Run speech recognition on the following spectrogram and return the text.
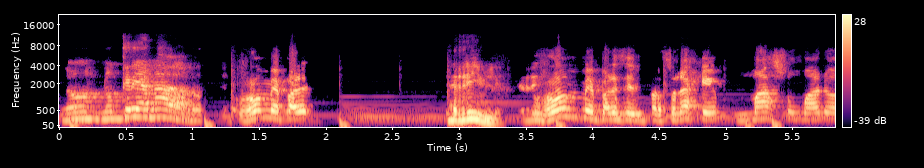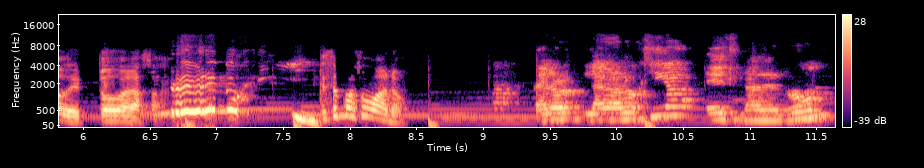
no, no crea nada, Ron. Ron me, pare- terrible. terrible. Ron me parece el personaje más humano de toda la saga. Reverendo Gil. Es el más humano. La, la analogía es la de Ron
